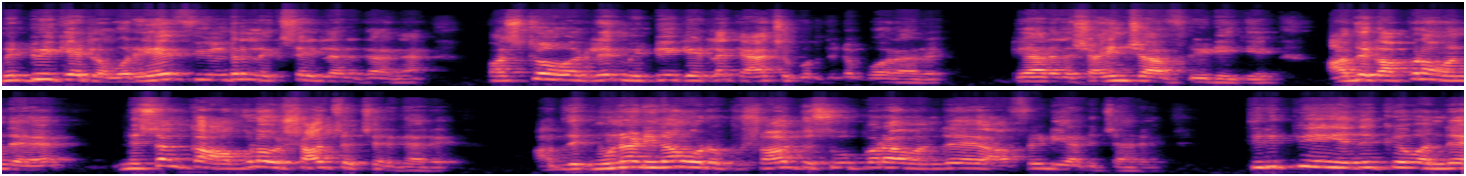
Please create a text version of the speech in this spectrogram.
மிட் விக்கெட்ல ஒரே ஃபீல்டர் லெக் சைட்ல இருக்காங்க. ஃபர்ஸ்ட் ஓவர்லயே மிட் விக்கெட்ல கேட்ச் கொடுத்துட்டு போறாரு. யாருக்கு ஷைன் ஷா ஃப்ரீடிக்கு. அதுக்கப்புறம் வந்து நிசங்கா அவ்வளவு ஷாட்ஸ் வச்சிருக்காரு. அதுக்கு முன்னாடி தான் ஒரு ஷாட் சூப்பரா வந்து அஃப்ரிடி அடிச்சாரு. திருப்பி எதுக்கு வந்து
